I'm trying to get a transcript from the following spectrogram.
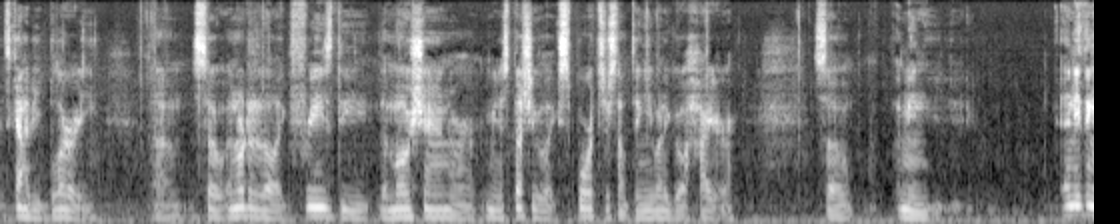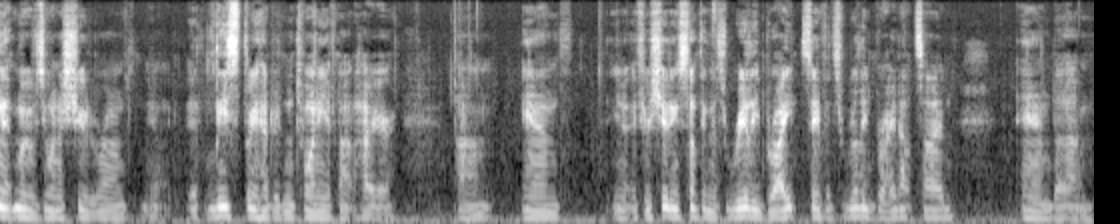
it's gonna be blurry. Um, so in order to like freeze the, the motion or, I mean, especially like sports or something, you wanna go higher. So, I mean, anything that moves, you wanna shoot around, you know, at least 320 if not higher. Um, and you know if you're shooting something that's really bright say if it's really bright outside and um,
